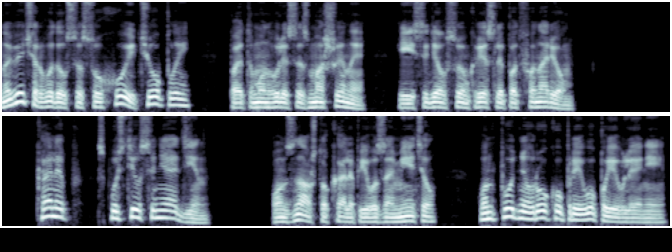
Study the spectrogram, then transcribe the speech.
но вечер выдался сухой и теплый, поэтому он вылез из машины и сидел в своем кресле под фонарем. Калеб спустился не один. Он знал, что Калеб его заметил. Он поднял руку при его появлении,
